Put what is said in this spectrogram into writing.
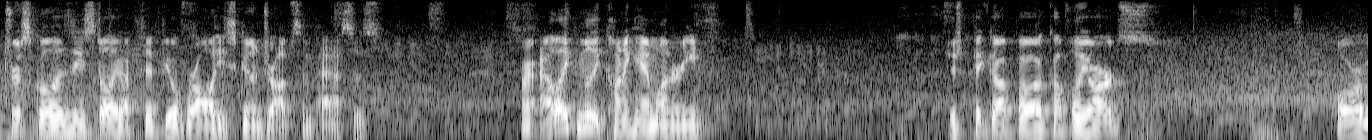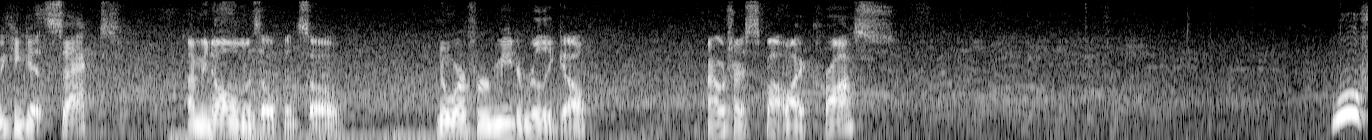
Driskel is, he's still like a 50 overall. He's going to drop some passes. All right, I like Malik Cunningham underneath. Just pick up a couple yards. Or we can get sacked. I mean, no one was open, so nowhere for me to really go. I will try spot Y cross. Woof.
